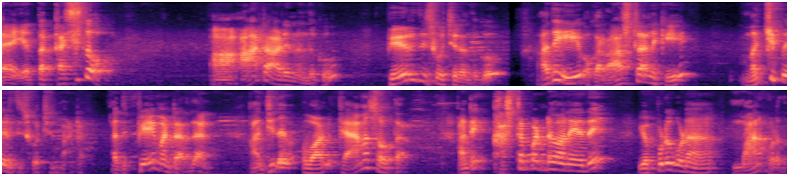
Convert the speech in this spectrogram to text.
ఎంత కసితో ఆ ఆట ఆడినందుకు పేరు తీసుకొచ్చినందుకు అది ఒక రాష్ట్రానికి మంచి పేరు తీసుకొచ్చిందన్నమాట. అది ఫేమ్ అంటారు దాన్ని. అంచితే వాళ్ళు ఫేమస్ అవుతారు. అంటే కష్టపడడం అనేది ఎప్పుడు కూడా మానకూడదు.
